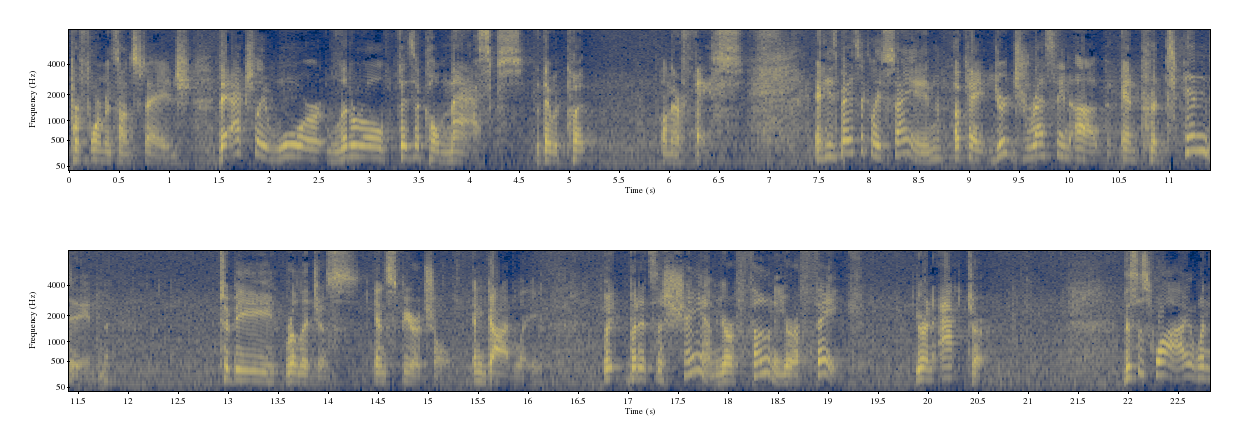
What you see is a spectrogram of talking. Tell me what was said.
performance on stage. They actually wore literal physical masks that they would put on their face. And he's basically saying, okay, you're dressing up and pretending to be religious and spiritual and godly. But, but it's a sham. You're a phony. You're a fake. You're an actor. This is why, when,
